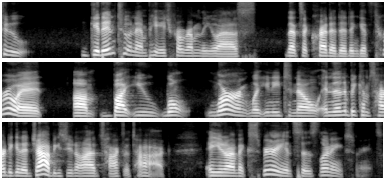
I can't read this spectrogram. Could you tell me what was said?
to get into an MPH program in the US that's accredited and get through it, um, but you won't learn what you need to know, and then it becomes hard to get a job because you don't know how to talk talk, and you don't have experiences, learning experience.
